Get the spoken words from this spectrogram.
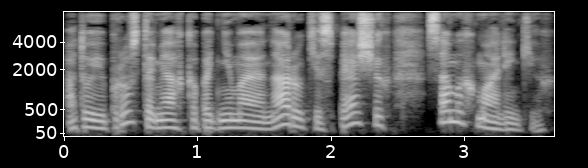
а то и просто мягко поднимая на руки спящих, самых маленьких.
